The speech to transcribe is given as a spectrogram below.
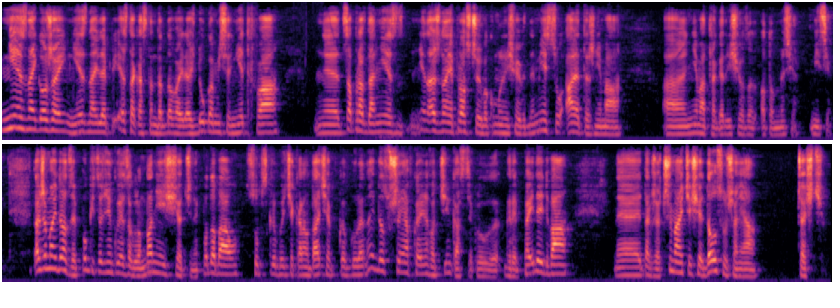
Nie jest najgorzej, nie jest najlepiej. Jest taka standardowa ilość. Długo misja nie trwa. Co prawda nie jest, nie należy do najprostszych, bo kumulujemy w jednym miejscu, ale też nie ma, nie ma tragedii, jeśli chodzi o, tą misję, misję. Także moi drodzy, póki co dziękuję za oglądanie. Jeśli się odcinek podobał, subskrybujcie kanał, dajcie łapkę w górę. No i do usłyszenia w kolejnych odcinkach z cyklu gry Payday 2. E, Także trzymajcie się, do usłyszenia. Cześć.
